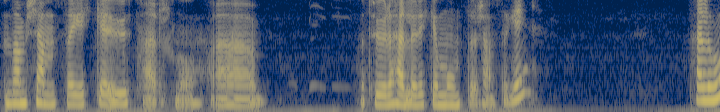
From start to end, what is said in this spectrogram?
De kommer seg ikke ut her nå. Uh, jeg tror heller ikke monster kommer seg inn. Hallo?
